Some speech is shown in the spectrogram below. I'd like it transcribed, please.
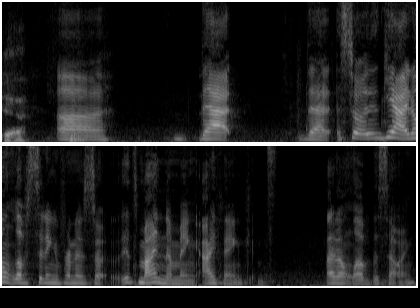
yeah. Uh, that that so yeah i don't love sitting in front of so it's mind numbing i think it's i don't love the sewing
